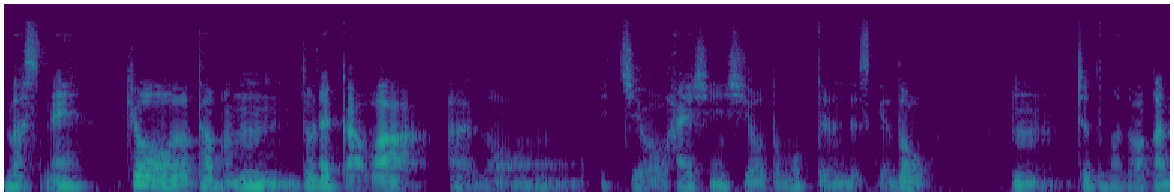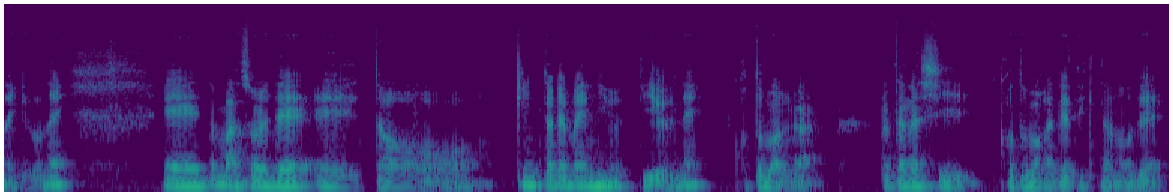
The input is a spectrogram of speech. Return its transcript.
ますね。今日多分、どれかは、あの、一応配信しようと思ってるんですけど、うん、ちょっとまだわかんないけどね。えっ、ー、と、まあ、それで、えっ、ー、と、筋トレメニューっていうね、言葉が新しい言葉が出てきたので、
